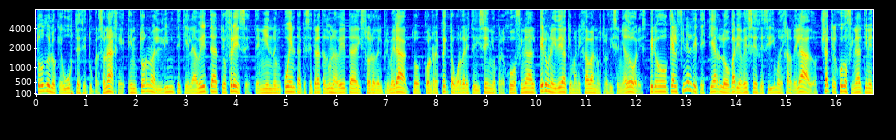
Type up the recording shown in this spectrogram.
todo lo que gustes de tu personaje en torno al límite que la beta te ofrece, teniendo en cuenta que se trata de una beta y solo del primer acto. Con respecto a guardar este diseño para el juego final, era una idea que manejaban nuestros diseñadores, pero que al final de testearlo varias veces decidimos dejar de lado, ya que el juego final tiene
